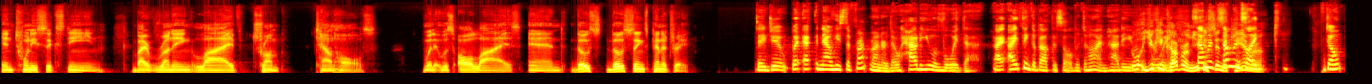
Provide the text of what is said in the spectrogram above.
in 2016 by running live trump town halls when it was all lies and those those things penetrate. They do. But uh, now he's the front runner though. How do you avoid that? I, I think about this all the time. How do you well avoid? you can cover him you Someone, can send someone's camera. like don't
